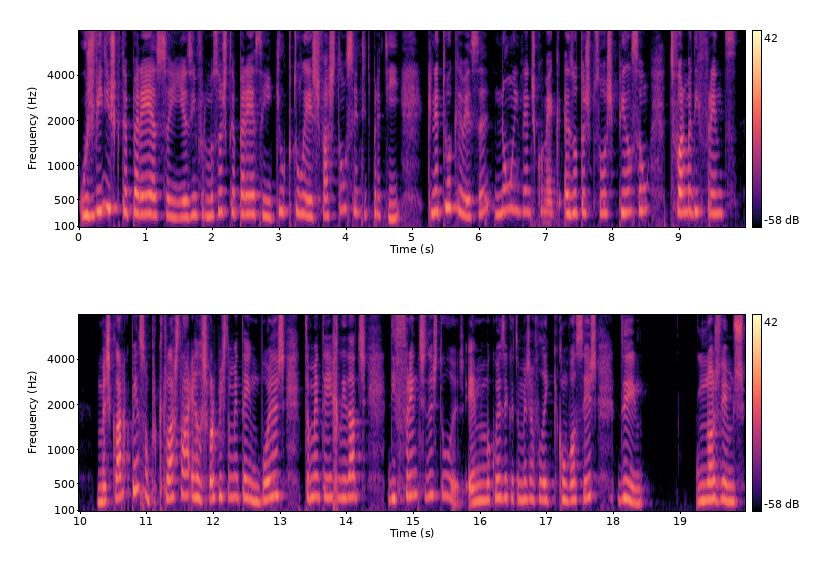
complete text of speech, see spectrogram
os vídeos que te aparecem e as informações que te aparecem e aquilo que tu lês faz tão sentido para ti que na tua cabeça não entendes como é que as outras pessoas pensam de forma diferente. Mas claro que pensam, porque lá está, elas próprias também têm bolhas, também têm realidades diferentes das tuas. É a mesma coisa que eu também já falei aqui com vocês, de nós vemos,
